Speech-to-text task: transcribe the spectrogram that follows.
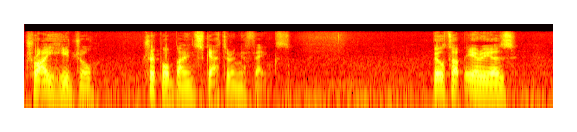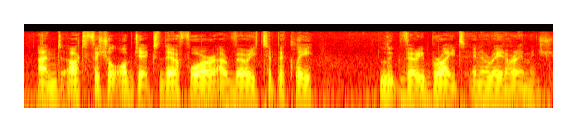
trihedral triple-bounce scattering effects. Built up areas and artificial objects therefore are very typically look very bright in a radar image.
